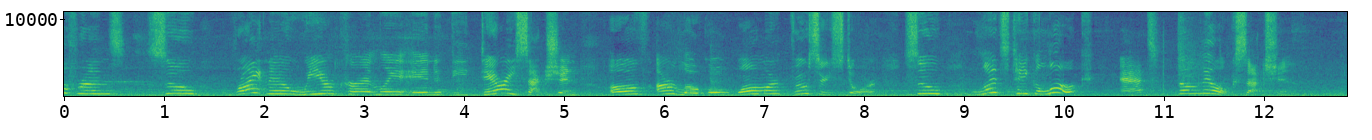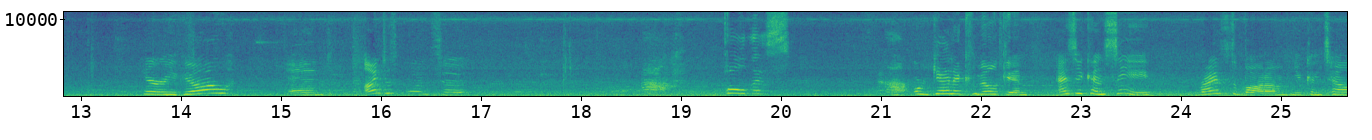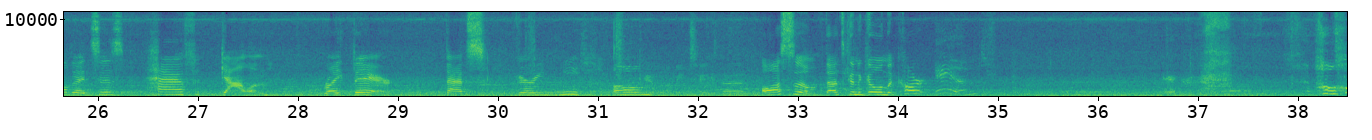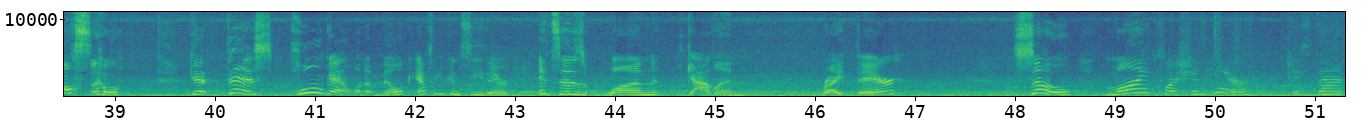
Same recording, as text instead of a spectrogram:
Hello friends! So right now we are currently in the dairy section of our local Walmart grocery store. So let's take a look at the milk section. Here we go. And I'm just going to ah, pull this ah, organic milk in. As you can see, right at the bottom, you can tell that it says half gallon right there. That's very neat. Um, that. awesome. That's gonna go in the cart and I'll also get this whole gallon of milk. As you can see there, it says one gallon right there. So my question here is that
